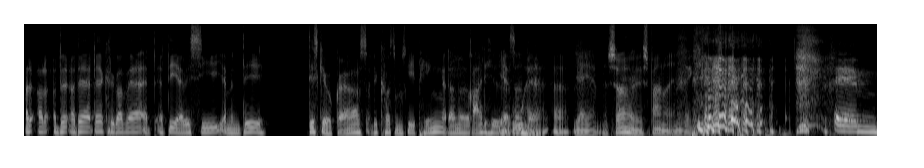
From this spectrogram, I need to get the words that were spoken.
Og, og, og, der, og der, der kan det godt være, at, at DR vil sige, jamen det, det skal jo gøres, og det koster måske penge, og der er noget rettighed. Ja, og sådan uha. Ja. ja, ja, men så øh, spar noget andet væk. øhm,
